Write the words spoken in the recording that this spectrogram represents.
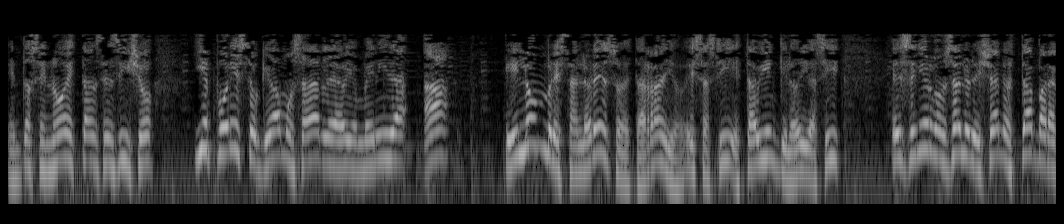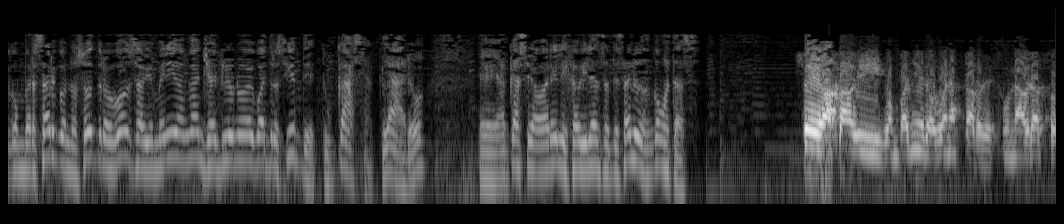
entonces no es tan sencillo. Y es por eso que vamos a darle la bienvenida a el hombre San Lorenzo de esta radio. Es así, está bien que lo diga así. El señor Gonzalo Orellano está para conversar con nosotros. Gonza, bienvenido a Engancha del Club 947, tu casa, claro. Eh, acá Seba Varela y Javi Lanza te saludan. ¿Cómo estás? Seba, Javi, compañero, buenas tardes. Un abrazo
